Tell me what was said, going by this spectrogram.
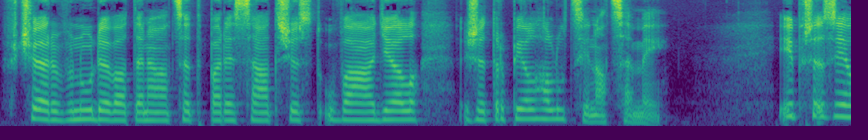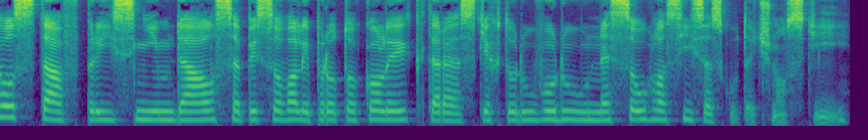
V červnu 1956 uváděl, že trpěl halucinacemi. I přes jeho stav prý s ním dál sepisovaly protokoly, které z těchto důvodů nesouhlasí se skutečností.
